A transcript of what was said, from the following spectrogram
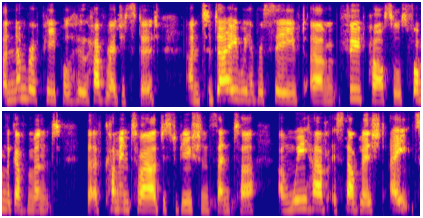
a, number of people who have registered And today we have received um, food parcels from the government that have come into our distribution centre and we have established eight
